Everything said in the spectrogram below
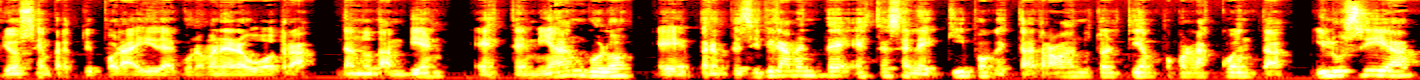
yo siempre estoy por ahí de alguna manera u otra dando también este, mi ángulo, eh, pero específicamente este es el equipo que está trabajando todo el tiempo con las cuentas y Lucía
